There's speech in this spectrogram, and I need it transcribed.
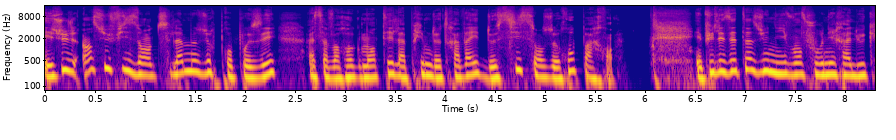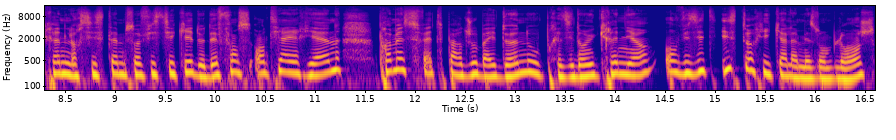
et jugent insuffisante la mesure proposée, à savoir augmenter la prime de travail de 600 euros par an. Et puis les États-Unis vont fournir à l'Ukraine leur système sophistiqué de défense antiaérienne, promesse faite par Joe Biden au président ukrainien en visite historique à la Maison-Blanche.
